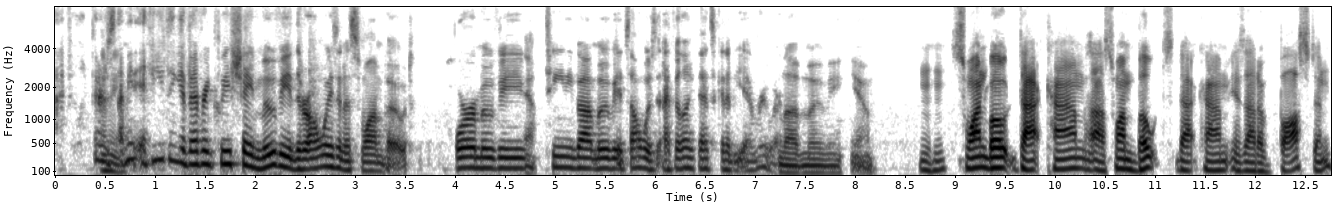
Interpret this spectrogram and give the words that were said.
I feel like there's. I mean- mean, if you think of every cliche movie, they're always in a swan boat, horror movie, Yeah. teeny bot movie. It's always. I feel like that's going to be everywhere. Love movie. Yeah. Mm-hmm. Swanboat.com. Uh, swanboats.com is out of Boston.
